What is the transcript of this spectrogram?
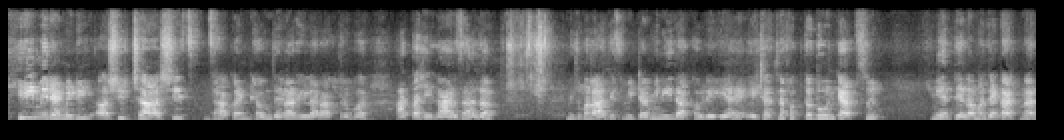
ही मी रेमेडी अशीच्या अशीच झाकण ठेवून देणार हिला रात्रभर. आता हे गार झालं. मी तुम्हाला आधीच विटॅमिन ई e दाखवलेली आहे. याच्यातलं फक्त दोन कॅप्सूल मी या तेलामध्ये टाकणार.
